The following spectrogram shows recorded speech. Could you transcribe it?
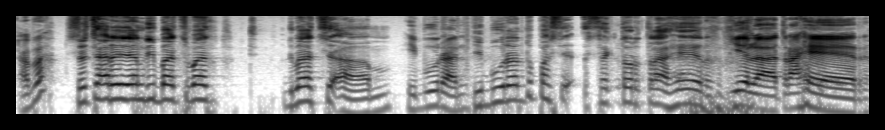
Apa? secara yang dibaca dibaca am, Hiburan. hiburan tuh pasti sektor terakhir. Iyalah terakhir.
